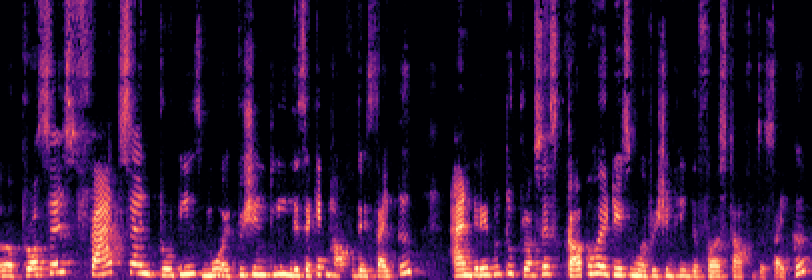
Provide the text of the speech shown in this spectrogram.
uh, process fats and proteins more efficiently in the second half of their cycle, and they're able to process carbohydrates more efficiently in the first half of the cycle.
